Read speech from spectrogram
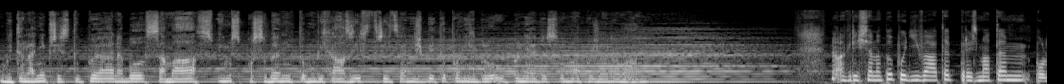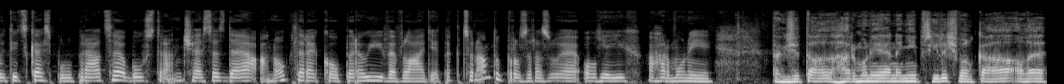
buď to na ní přistupuje, nebo sama svým způsobem tomu vychází vstříc, aniž by to po nich bylo úplně doslova požadováno. No a když se na to podíváte prismatem politické spolupráce obou stran ČSSD a ANO, které kooperují ve vládě, tak co nám to prozrazuje o jejich harmonii? Takže ta harmonie není příliš velká, ale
